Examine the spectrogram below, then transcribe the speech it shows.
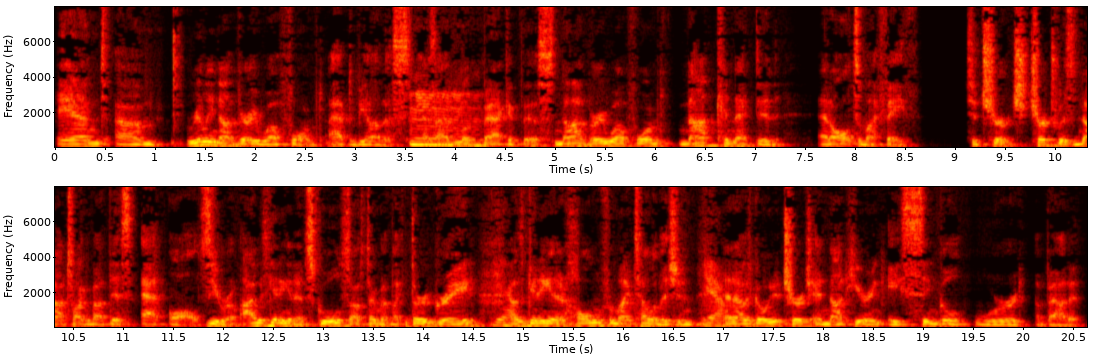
and um, really not very well formed. I have to be honest. As I look back at this, not very well formed, not connected at all to my faith to church. Church was not talking about this at all. Zero. I was getting it at school, so I was talking about like third grade. Yeah. I was getting it at home from my television. Yeah. And I was going to church and not hearing a single word about it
